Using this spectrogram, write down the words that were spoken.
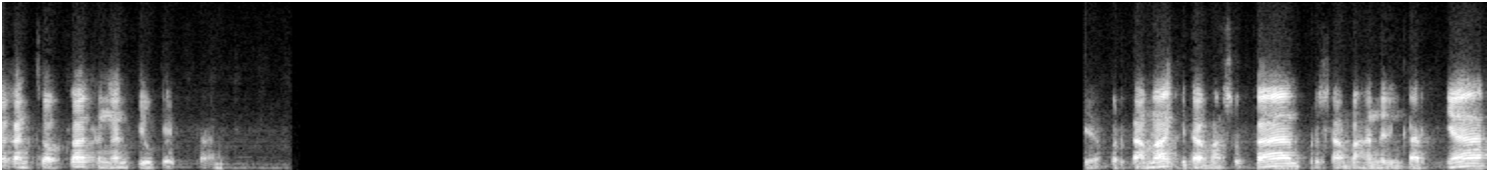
akan coba dengan GeoGebra. Yang pertama kita masukkan persamaan lingkarnya.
